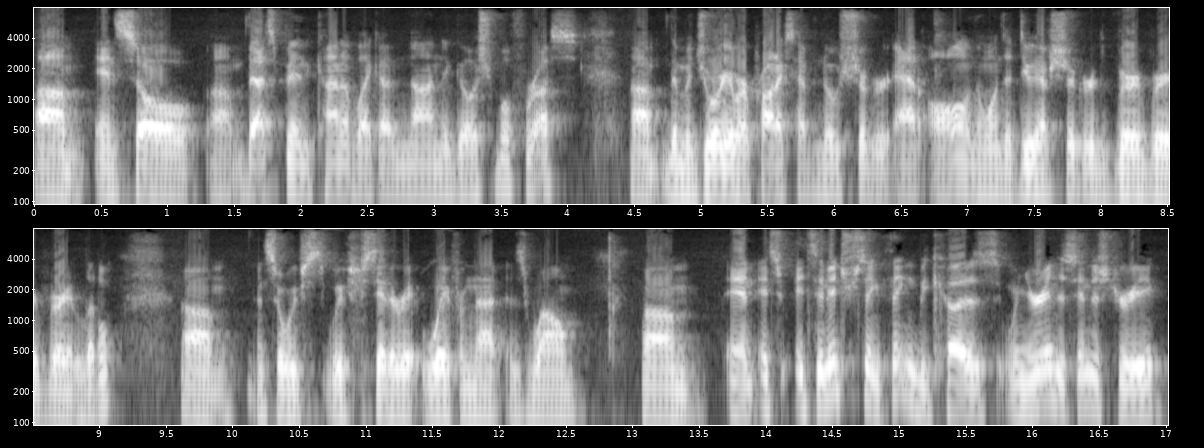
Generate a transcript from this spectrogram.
um, and so um, that's been kind of like a non-negotiable for us. Um, the majority of our products have no sugar at all, and the ones that do have sugar, it's very, very, very little. Um, and so we've we've stayed away from that as well. Um, and it's it's an interesting thing because when you're in this industry,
